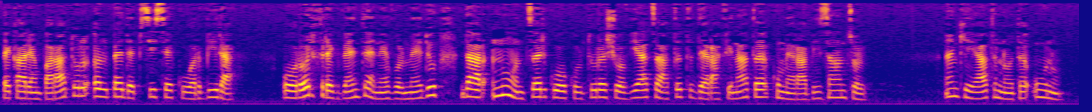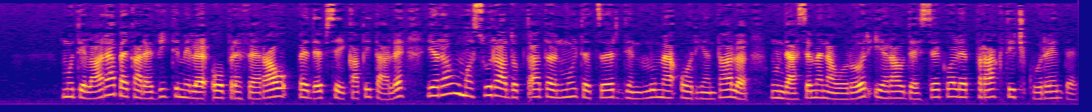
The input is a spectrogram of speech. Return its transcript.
pe care împăratul îl pedepsise cu orbirea orori frecvente în evul mediu, dar nu în țări cu o cultură și o viață atât de rafinată cum era Bizanțul. Încheiat notă 1 Mutilarea pe care victimele o preferau pedepsei capitale era o măsură adoptată în multe țări din lumea orientală, unde asemenea orori erau de secole practici curente.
